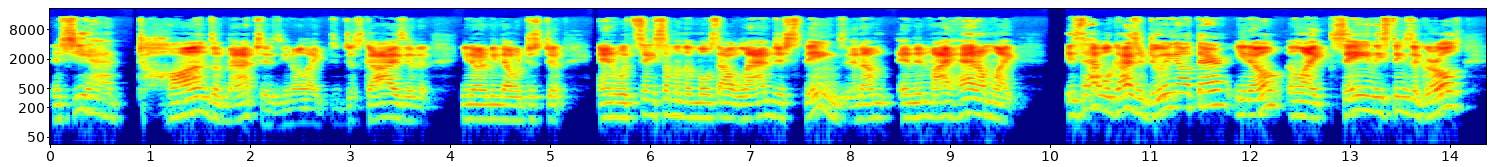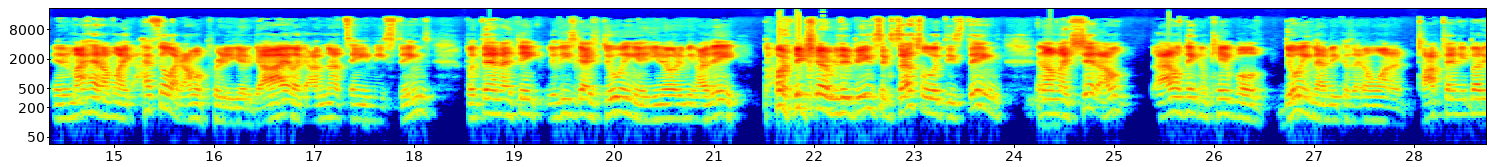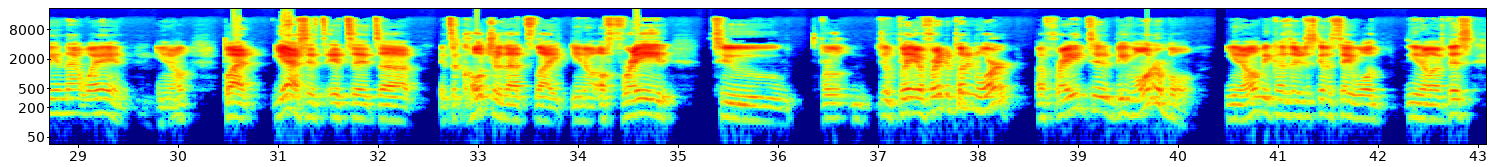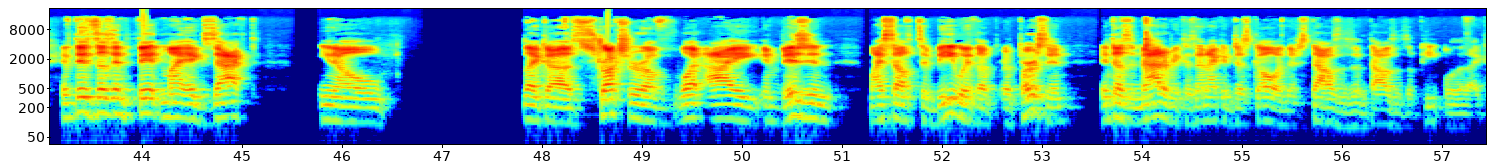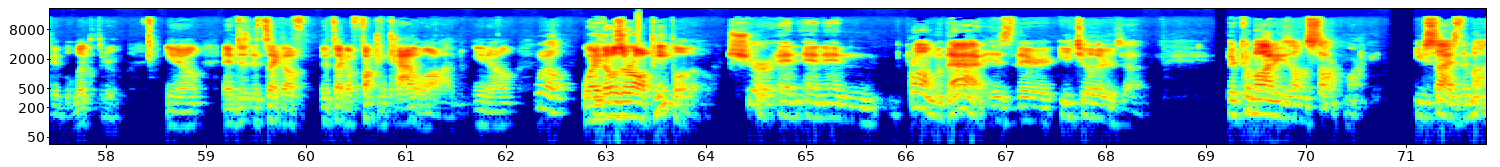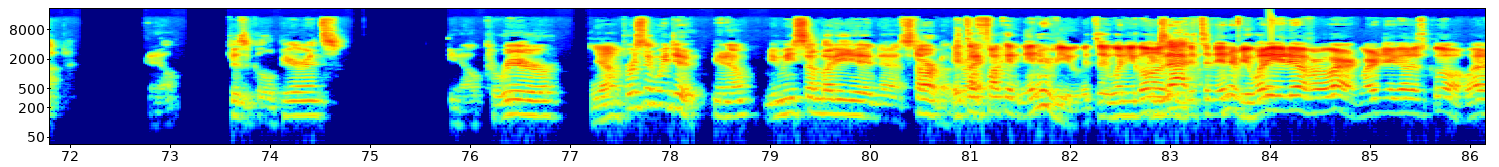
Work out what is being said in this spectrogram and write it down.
and she had tons of matches you know like just guys that you know what I mean that would just do and would say some of the most outlandish things and i'm and in my head i'm like is that what guys are doing out there you know and like saying these things to girls? And in my head i'm like i feel like i'm a pretty good guy. Like i'm not saying these things. But then i think these guys doing it? You know what i mean? Are they are they, are they being successful with these things? And i'm like shit i don't i don't think i'm capable of doing that because i don't want to talk to anybody in that way. And you know but yes it's it's it's a it's a culture that's like you know afraid to for, to play afraid to put in work afraid to be vulnerable you know because they're just going to say well you know if this if this doesn't fit my exact you know like a structure of what i envision myself to be with a, a person it doesn't matter because then i could just go and there's thousands and thousands of people that i could look through you know and just it's like a it's like a fucking catalog you know Well, where it- those are all people though. Sure, and and and the problem with that is they're each other's uh, they're commodities on the stock market. You size them up, you know, physical appearance, you know, career. yeah First thing we do, you know, you meet somebody in uh, Starbucks, It's right? a fucking interview. It's a, when you go on. Exactly. It's an interview. What do you do for work? Where did you go to school? What?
